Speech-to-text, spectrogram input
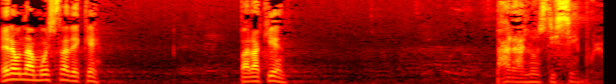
era una muestra de qué? ¿Para quién? Para los discípulos.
